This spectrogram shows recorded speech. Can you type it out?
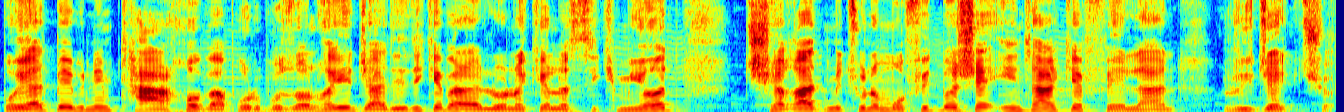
باید ببینیم طرحها و پروپوزال های جدیدی که برای لونا کلاسیک میاد چقدر می‌تونه مفید باشه. این طرح که فعلا reject شد.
